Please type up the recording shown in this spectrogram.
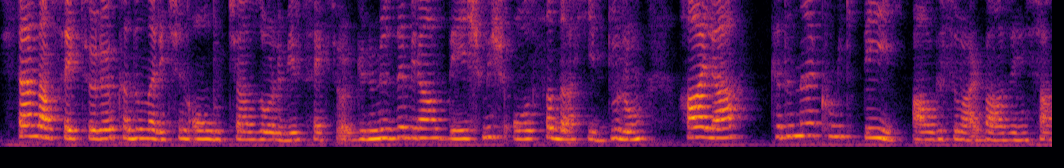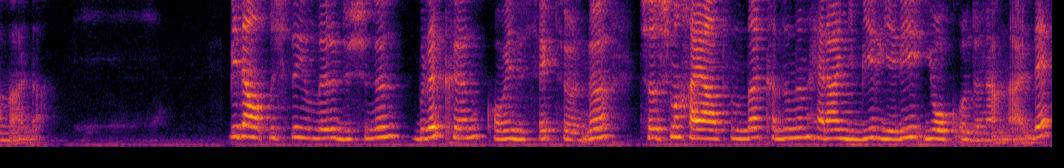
Stand-up sektörü kadınlar için oldukça zorlu bir sektör. Günümüzde biraz değişmiş olsa dahi durum hala kadınlar komik değil algısı var bazı insanlarda. Bir de 60'lı yılları düşünün. Bırakın komedi sektörünü. Çalışma hayatında kadının herhangi bir yeri yok o dönemlerde.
